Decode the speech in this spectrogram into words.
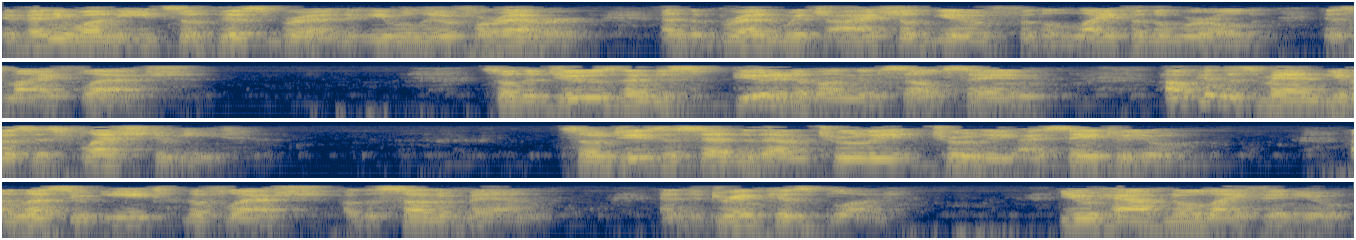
If anyone eats of this bread, he will live forever, and the bread which I shall give for the life of the world is my flesh. So the Jews then disputed among themselves, saying, How can this man give us his flesh to eat? So Jesus said to them, Truly, truly, I say to you, unless you eat the flesh of the Son of Man and drink his blood, you have no life in you.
